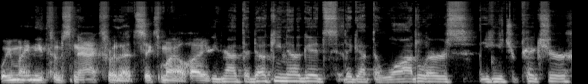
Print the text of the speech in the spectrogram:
We might need some snacks for that six mile hike. They got the Ducky Nuggets. They got the Waddlers. You can get your picture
